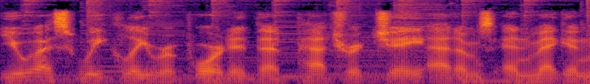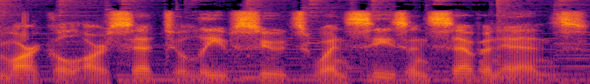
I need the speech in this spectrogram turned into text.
US Weekly reported that Patrick J. Adams and Meghan Markle are set to leave Suits when season 7 ends.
